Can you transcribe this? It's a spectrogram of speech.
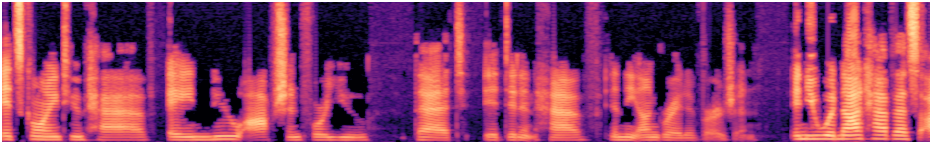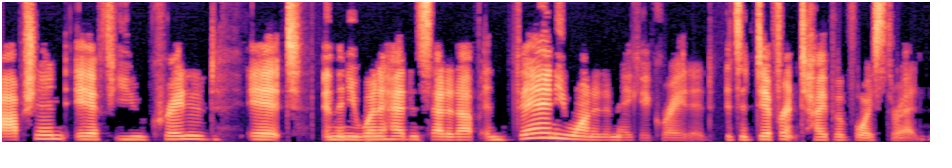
it's going to have a new option for you that it didn't have in the ungraded version. And you would not have this option if you created it and then you went ahead and set it up and then you wanted to make it graded. It's a different type of voice thread.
